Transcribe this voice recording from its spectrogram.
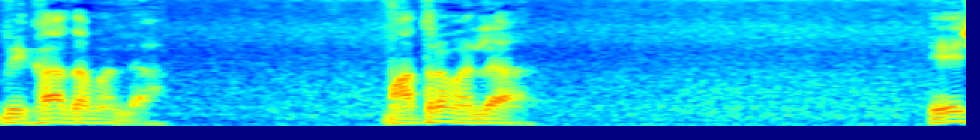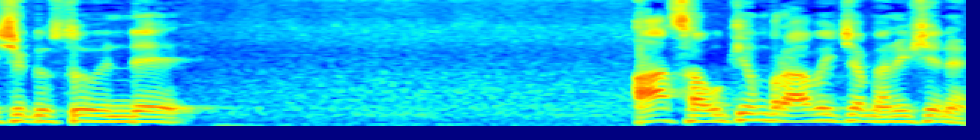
വിഘാതമല്ല. മാത്രമല്ല യേശുക്രിസ്തുവിന്റെ ആ സൗഖ്യം പ്രാപിച്ച മനുഷ്യന്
